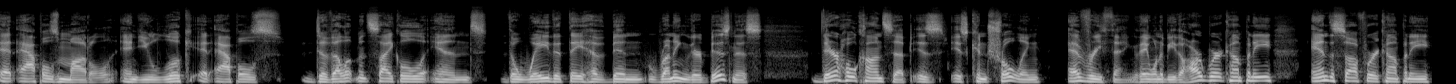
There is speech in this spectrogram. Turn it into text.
at Apple's model and you look at Apple's development cycle and the way that they have been running their business, their whole concept is is controlling everything. They want to be the hardware company and the software company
